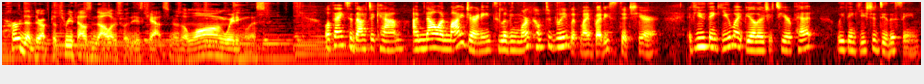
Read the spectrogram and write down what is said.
heard that they're up to $3,000 for these cats, and there's a long waiting list. Well, thanks to Dr. Kam, I'm now on my journey to living more comfortably with my buddy Stitch here. If you think you might be allergic to your pet, we think you should do the same.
